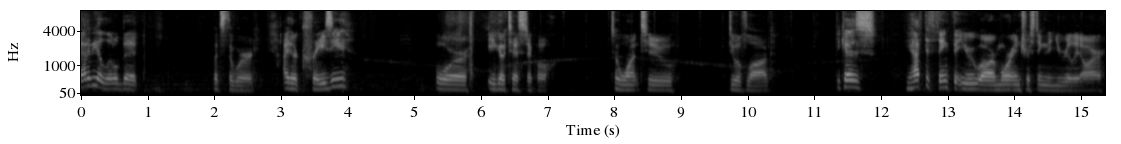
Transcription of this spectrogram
Got to be a little bit what's the word? Either crazy or egotistical to want to do a vlog because you have to think that you are more interesting than you really are.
